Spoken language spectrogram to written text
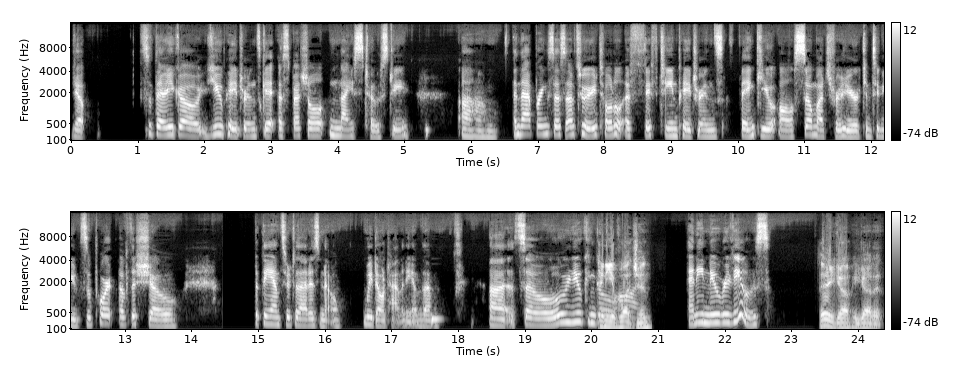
Yep. So there you go. You patrons get a special nice toasty. Um, and that brings us up to a total of 15 patrons. Thank you all so much for your continued support of the show. But the answer to that is no. We don't have any of them. Uh, so you can go Any of what. Jen? Any new reviews? There you go. You got it.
